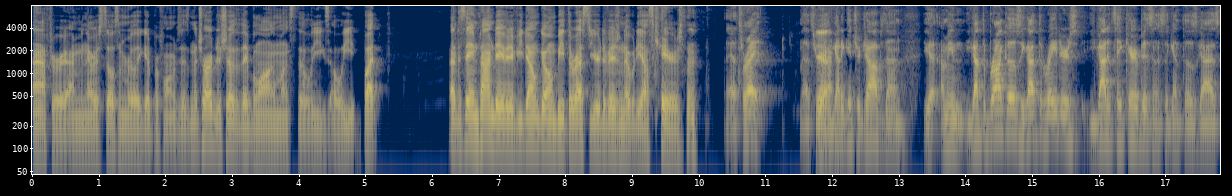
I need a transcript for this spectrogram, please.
after it, I mean, there was still some really good performances, and the Chargers show that they belong amongst the league's elite. But at the same time, David, if you don't go and beat the rest of your division, nobody else cares. That's right. That's right. Yeah. You got to get your jobs done. You got, I mean, you got the Broncos, you got the Raiders. You got to take care of business against those guys.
